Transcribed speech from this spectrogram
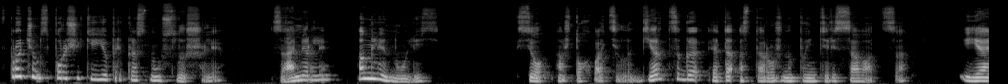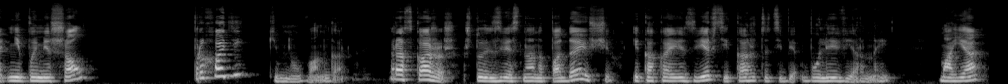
Впрочем, спорщики ее прекрасно услышали. Замерли, оглянулись. Все, на что хватило герцога, это осторожно поинтересоваться. «Я не помешал?» «Проходи», – кивнул Вангар. «Расскажешь, что известно о нападающих и какая из версий кажется тебе более верной. Моя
